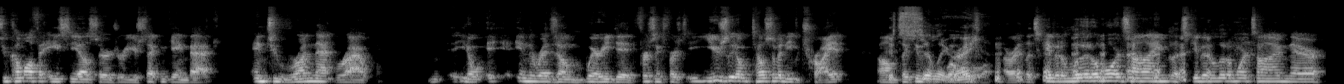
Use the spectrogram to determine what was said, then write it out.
to come off of ACL surgery, your second game back, and to run that route you know, in the red zone where he did. First things first, usually don't tell somebody to try it. Um, it's like, silly, whoa, right? Whoa, whoa. All right, let's give it a little more time. Let's give it a little more time there.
